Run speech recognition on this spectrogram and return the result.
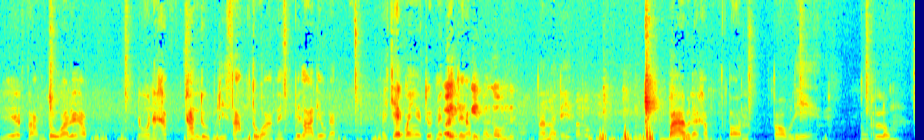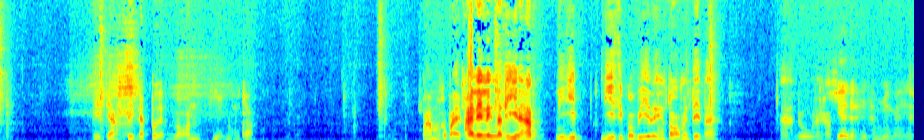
เหลือสามตัวด้วยครับ ดูนะครับ การดูดบุหรี่สามตัวในเวลาเดียวกัน ไปเช็คไม่ยังจุดไม่เอ้ยติดเลยครับ ปิดพัดลมดินั่นแหละเด็กพัดลมบ้าไปแล้วครับ ต่อต่อบุหรี่ตรงพัดลม ติดยังติดแล้วเปิดร้อนเหี้ยยุงกัดปั๊มเข้าไปภายในหนึ่งนาทีนะครับ มียี่ยี่สิบกว่าวิเลยยังต่อไม่ติดนะ อ่าดูนะครับ เครียดจะให้ทำยังไงอะ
